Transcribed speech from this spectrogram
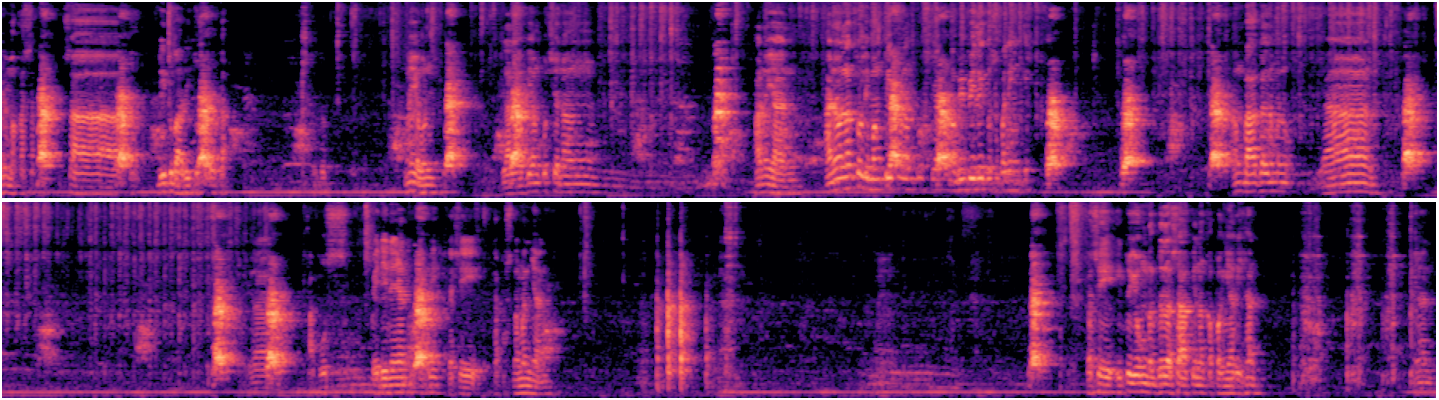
lumakas sa dito ba dito sa utak. Ito. Ngayon, lalagyan ko siya ng ano yan? Ano lang to, limang piso lang to. Yan, mabibili to sa palengke. Ang bagal naman. Yan. Yan. Tapos, pwede na yan kasi tapos naman. Yan. Kasi ito yung nagdala sa akin ng kapangyarihan. Yan.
